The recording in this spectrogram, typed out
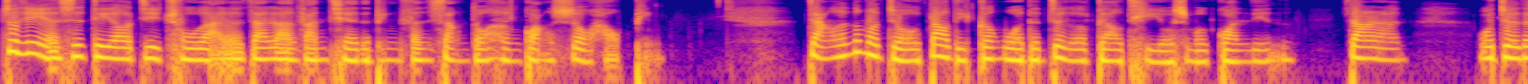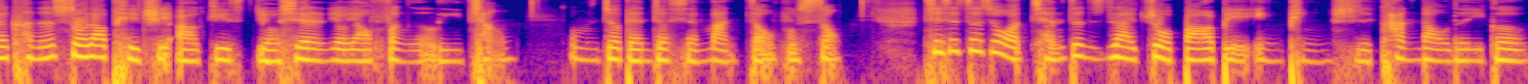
最近也是第二季出来了，在烂番茄的评分上都很广受好评。讲了那么久，到底跟我的这个标题有什么关联呢？当然，我觉得可能说到 patriarchy，有些人又要愤而离场。我们这边就先慢走不送。其实这是我前阵子在做 Barbie 影评时看到的一个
